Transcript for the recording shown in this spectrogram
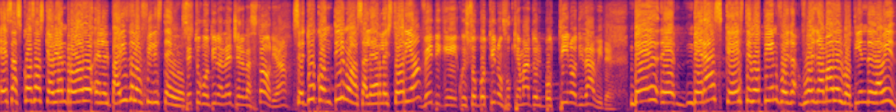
esas cosas que habían robado en el país de los filisteos. Se tu continui a leggere la storia, Si tú continúas a leer la historia, vedi che questo bottino fu chiamato il bottino di Davide. ve- eh, verás que este botín fue, fue llamado el botín de David.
